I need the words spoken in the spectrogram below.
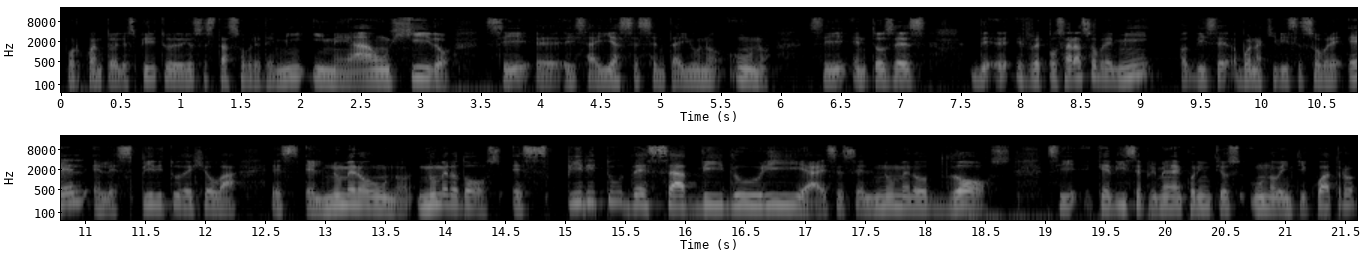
por cuanto el Espíritu de Dios está sobre de mí y me ha ungido. Sí, eh, Isaías 61, 1. Sí, entonces eh, reposará sobre mí dice, bueno, aquí dice sobre él el espíritu de Jehová es el número uno. Número dos, espíritu de sabiduría. Ese es el número dos. ¿Sí? ¿Qué dice 1 Corintios 1.24?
